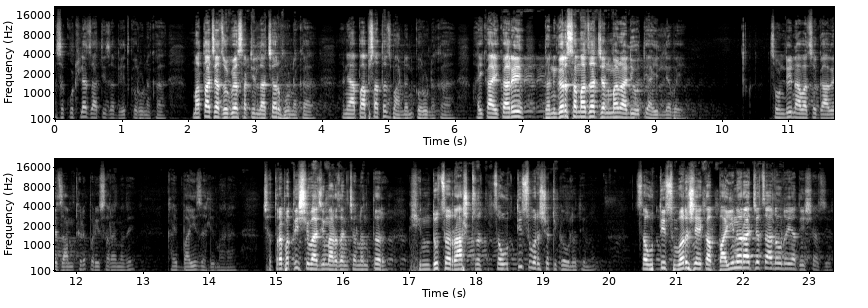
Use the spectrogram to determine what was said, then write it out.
असं कुठल्या जातीचा भेद करू नका. मताच्या जोगव्यासाठी लाचार होऊ नका आणि आपापसातच भांडण करू नका. ऐका ऐका रे धनगर समाजात जन्माला आली होती अहिल्याबाई. चोंडी नावाचं गाव आहे जामखेड परिसरामध्ये. काही बाई झाली महाराज. छत्रपती शिवाजी महाराजांच्या नंतर हिंदूचं राष्ट्र चौतीस वर्ष टिकवलं तिनं चौतीस वर्ष एका बाईनं राज्य चालवलं या देशाचे.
